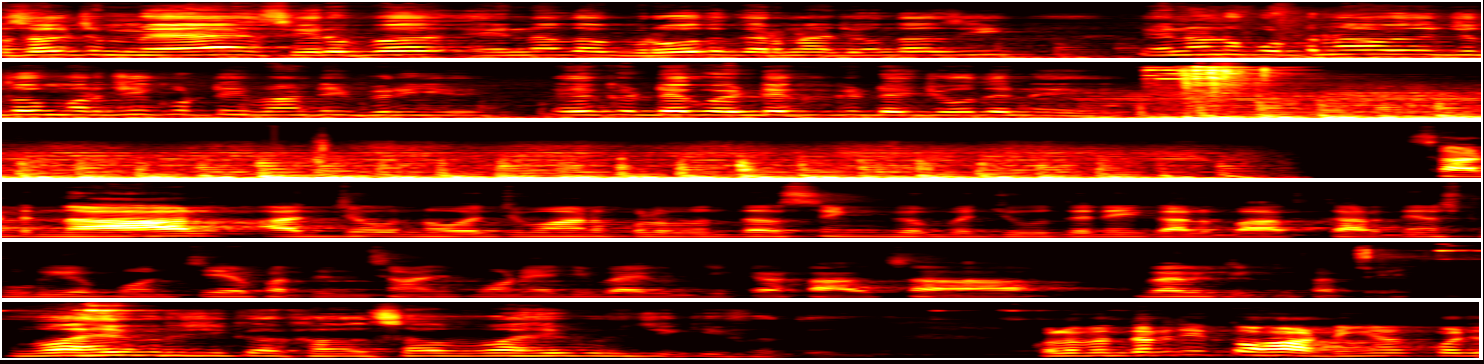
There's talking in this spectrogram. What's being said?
ਅਸਲ 'ਚ ਮੈਂ ਸਿਰਫ ਇਹਨਾਂ ਦਾ ਵਿਰੋਧ ਕਰਨਾ ਚਾਹੁੰਦਾ ਸੀ। ਇਹਨਾਂ ਨੂੰ ਕੁੱਟਣਾ ਹੋਵੇ ਜਦੋਂ ਮਰਜ਼ੀ ਕੁੱਟੀ ਫਾਂਟੀ ਫਿਰੀਏ। ਇਹ ਕਿੱਡੇ ਕੋਈ ਏਡੇ ਕੁ ਕਿੱਡੇ ਯੋਧੇ ਨੇ ਇਹ। ਸਾਡੇ ਨਾਲ ਅੱਜ ਉਹ ਨੌਜਵਾਨ ਕੁਲਵਿੰਦਰ ਸਿੰਘ ਮੌਜੂਦ ਨੇ ਗੱਲਬਾਤ ਕਰਦੇ ਆ ਸਟੂਡੀਓ ਪਹੁੰਚੇ ਆ ਫਤਿਹ ਦੀ ਸਾਂਝ ਪਾਉਣੇ ਆ ਜੀ। ਵਾਹਿਗੁਰੂ ਜੀ ਕਾ ਖਾਲਸਾ ਵਾਹਿਗੁਰੂ ਜੀ ਕੀ ਫਤਿਹ। ਵਾਹਿਗੁਰੂ ਜੀ ਕਾ ਖਾਲਸਾ ਵਾਹਿਗੁਰੂ ਜੀ ਕੀ ਫਤਿਹ ਕੁਲਵਿੰਦਰ ਜੀ ਤੁਹਾਡੀਆਂ ਕੁਝ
